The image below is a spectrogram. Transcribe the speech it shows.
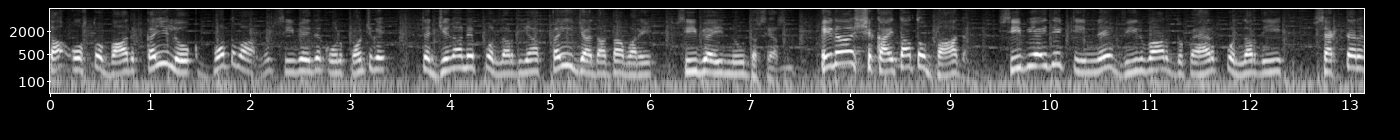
ਤਾਂ ਉਸ ਤੋਂ ਬਾਅਦ ਕਈ ਲੋਕ ਬੁੱਧਵਾਰ ਨੂੰ ਸੀਬੀਆਈ ਦੇ ਕੋਲ ਪਹੁੰਚ ਗਏ ਤੇ ਜਿਨ੍ਹਾਂ ਨੇ ਭੁੱਲਰ ਦੀਆਂ ਕਈ ਜਾਇਦਾਦਾਂ ਬਾਰੇ ਸੀਬੀਆਈ ਨੂੰ ਦੱਸਿਆ ਸੀ। ਇਹਨਾਂ ਸ਼ਿਕਾਇਤਾਂ ਤੋਂ ਬਾਅਦ ਸੀਬੀਆਈ ਦੀ ਟੀਮ ਨੇ ਵੀਰਵਾਰ ਦੁਪਹਿਰ ਭੁੱਲਰ ਦੀ ਸੈਕਟਰ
